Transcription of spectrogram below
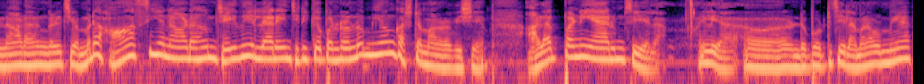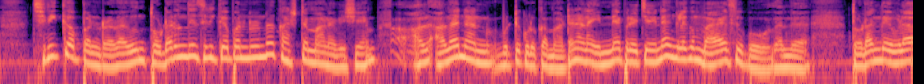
நாடகங்கள் செய்வோம். மாதிரி ஹாசிய நாடகம் செய்து எல்லாரையும் சிரிக்க பண்ணுறது மிகவும் கஷ்டமான ஒரு விஷயம். அளப்பணி யாரும் செய்யலாம் இல்லையா? ரெண்டு போட்டு செய்யலாம். ஆனால் உண்மையாக சிரிக்க பண்ணுறது அதுவும் தொடர்ந்து சிரிக்க பண்ணுறது கஷ்டமான விஷயம். அது அதை நான் விட்டு கொடுக்க மாட்டேன். ஆனால் என்ன பிரச்சனைனா எங்களுக்கும் வயசு போகுது. அந்த தொடர்ந்து இவ்வளோ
